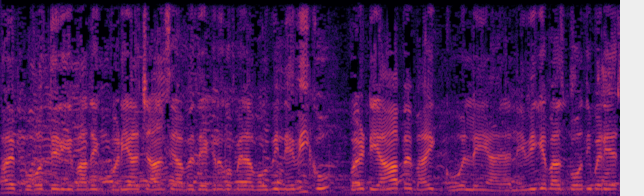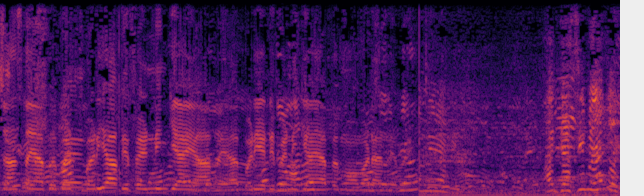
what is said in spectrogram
भाई बहुत देर के बाद एक बढ़िया चांस यहाँ पे देखने को मिला वो भी नेवी को बट यहाँ पे भाई गोल नहीं आया। नेवी के पास बहुत ही बढ़िया चांस था यहाँ पे बट बढ़िया डिफेंडिंग किया है यहाँ पे यार बढ़िया डिफेंडिंग किया है यहाँ पे मोहम्मद ने जैसी में है कोई?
